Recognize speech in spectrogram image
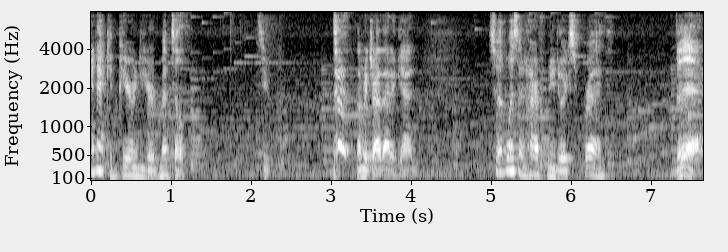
And I can peer into your mental. Let me try that again. So it wasn't hard for me to express. Bleh.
